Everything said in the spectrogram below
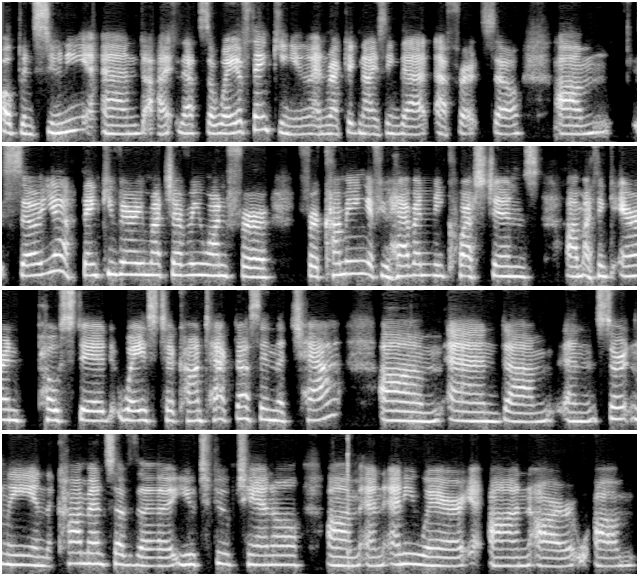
Open SUNY. And I, that's a way of thanking you and recognizing that effort. So um, so yeah, thank you very much everyone for for coming. If you have any questions, um, I think Erin posted ways to contact us in the chat, um, and um, and certainly in the comments of the YouTube channel um, and anywhere on our um,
